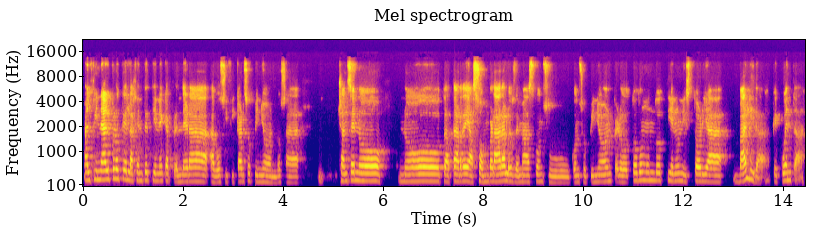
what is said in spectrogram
al final creo que la gente tiene que aprender a, a vocificar su opinión. O sea, chance no, no tratar de asombrar a los demás con su, con su opinión, pero todo mundo tiene una historia válida que cuenta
